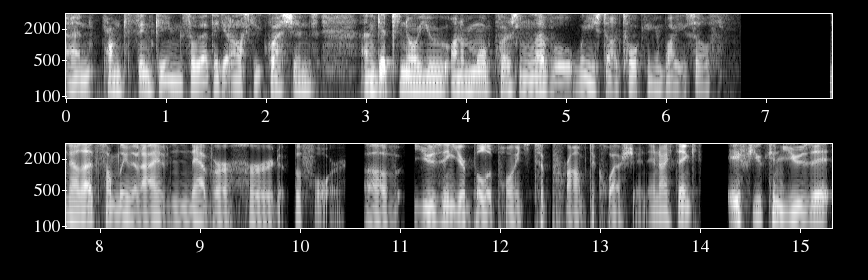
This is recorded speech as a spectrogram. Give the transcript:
and prompt thinking so that they can ask you questions and get to know you on a more personal level when you start talking about yourself. Now, that's something that I have never heard before of using your bullet points to prompt a question. And I think if you can use it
